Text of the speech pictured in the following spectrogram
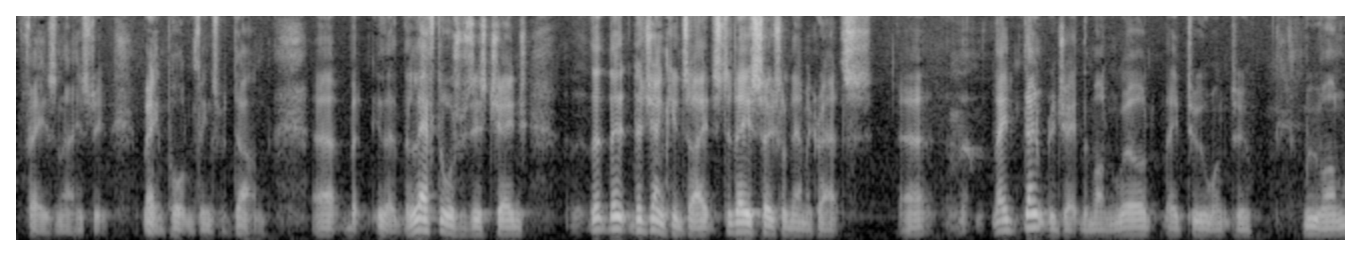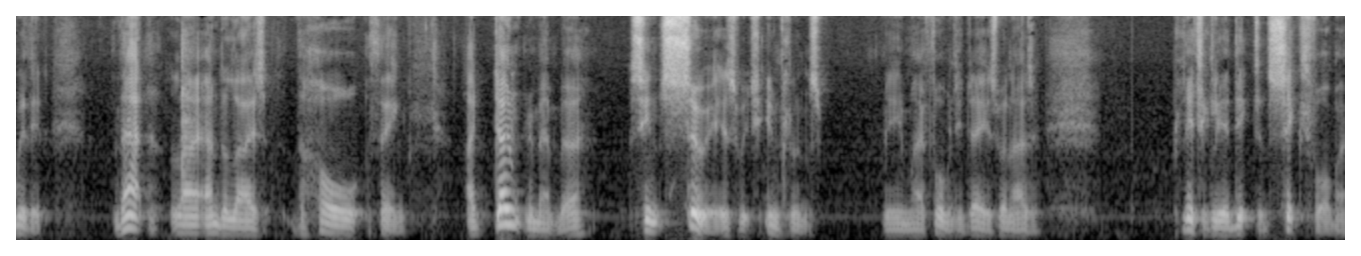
phase in our history. Very important things were done. Uh, but you know, the left always resist change. The, the, the Jenkinsites, today's Social Democrats, uh, they don't reject the modern world. They too want to move on with it. That lie, underlies the whole thing. I don't remember since Suez, which influenced me in my formative days when I was a politically addicted sixth former,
